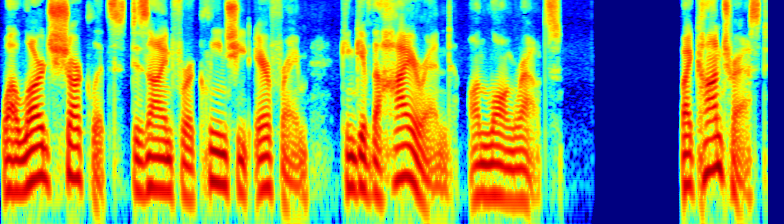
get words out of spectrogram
while large sharklets designed for a clean sheet airframe can give the higher end on long routes. By contrast,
